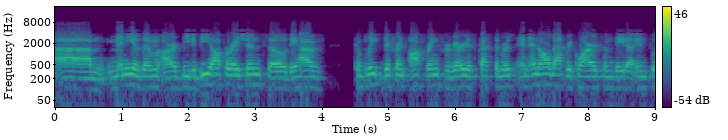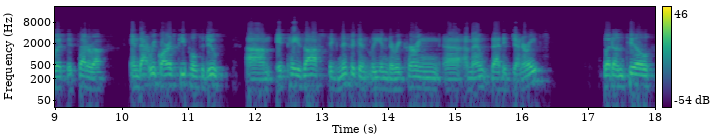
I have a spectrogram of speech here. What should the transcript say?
Many of them are B2B operations, so they have complete different offering for various customers, and, and all that requires some data input, et cetera, and that requires people to do. Um, it pays off significantly in the recurring uh, amount that it generates, but until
